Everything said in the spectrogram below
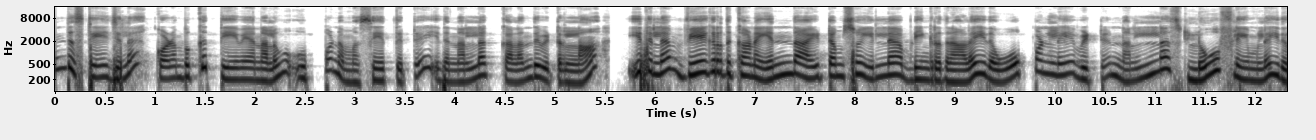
இந்த ஸ்டேஜில் குழம்புக்கு தேவையான அளவு உப்பை நம்ம சேர்த்துட்டு இதை நல்லா கலந்து விட்டுடலாம். இதில் வேகிறதுக்கான எந்த ஐட்டம்ஸும் இல்லை அப்படிங்கிறதுனால இதை ஓப்பன்லேயே விட்டு நல்லா ஸ்லோ ஃப்ளேமில் இதை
